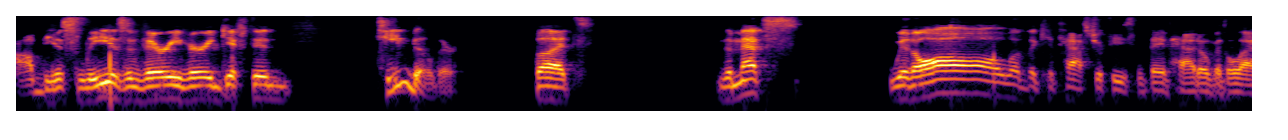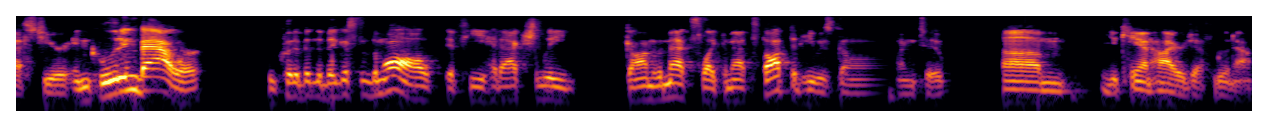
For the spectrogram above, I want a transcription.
obviously is a very, very gifted team builder, but the Mets, with all of the catastrophes that they've had over the last year, including Bauer, who could have been the biggest of them all if he had actually gone to the Mets like the Mets thought that he was going to, um, you can't hire Jeff Luhnow.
